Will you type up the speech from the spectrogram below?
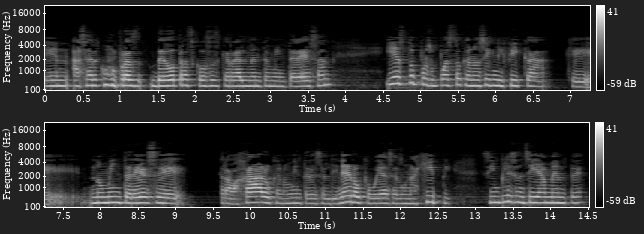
en hacer compras de otras cosas que realmente me interesan. Y esto por supuesto que no significa que no me interese trabajar o que no me interese el dinero, que voy a ser una hippie. Simple y sencillamente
